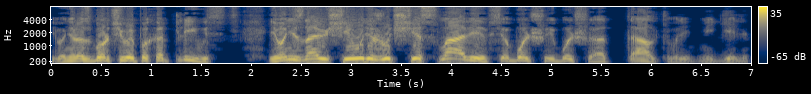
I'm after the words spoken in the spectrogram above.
его неразборчивая похотливость, его не знающие удержу тщеславие все больше и больше отталкивали Мигеля.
